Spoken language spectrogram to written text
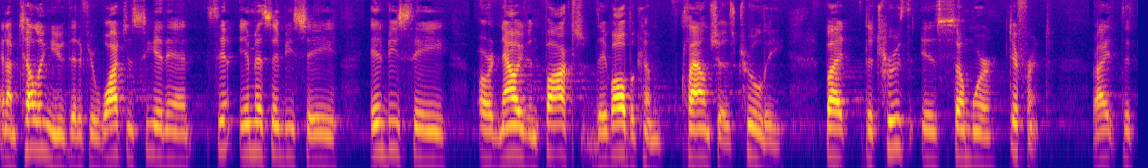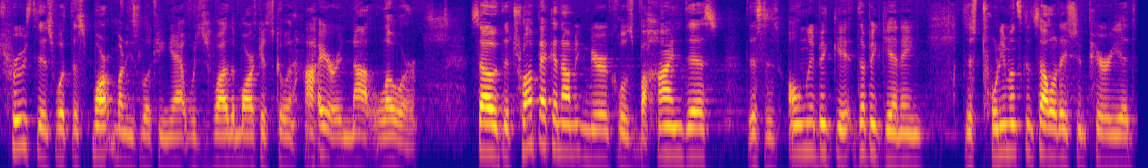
And I'm telling you that if you're watching CNN, MSNBC, NBC, or now even Fox, they've all become clown shows, truly. But the truth is somewhere different, right? The truth is what the smart money's looking at, which is why the market's going higher and not lower. So the Trump economic miracle is behind this. This is only begin- the beginning. This 20 month consolidation period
